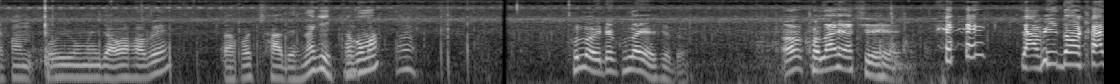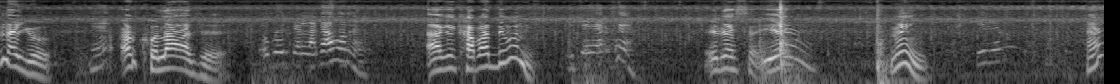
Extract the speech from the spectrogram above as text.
এখন ওই রুমে যাওয়া হবে তারপর ছাদে। নাকি ঠাকুমা? খুলো এটা খোলাই আছে তো? ও খোলাই আছে। চাবি দরকার নাই গো। আর খোলা আছে। লাগাবো না? আগে খাবার দিব নি? এটা ইয়ে? নেই? হ্যাঁ?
